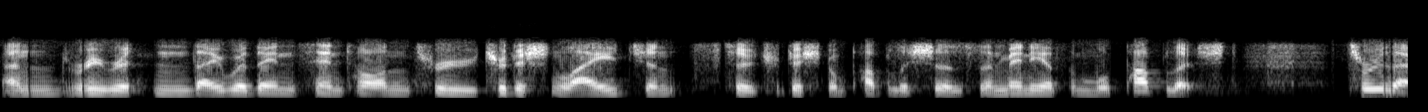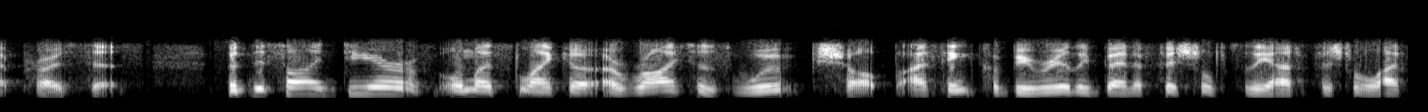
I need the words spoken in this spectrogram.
and rewritten, they were then sent on through traditional agents to traditional publishers, and many of them were published through that process. But this idea of almost like a, a writer's workshop, I think, could be really beneficial to the artificial life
